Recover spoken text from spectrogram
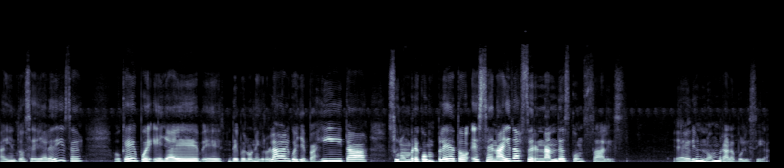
Ahí entonces ella le dice, ok, pues ella es de pelo negro largo, ella es bajita, su nombre completo es Zenaida Fernández González. Ella le dio un nombre a la policía.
